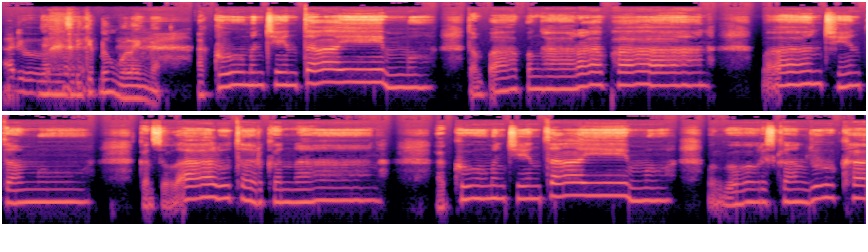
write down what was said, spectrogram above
aduh Nyanyi sedikit dong boleh nggak? Aku mencintaimu tanpa pengharapan. Mencintamu kan selalu terkenang. Aku mencintaimu menggoreskan luka.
